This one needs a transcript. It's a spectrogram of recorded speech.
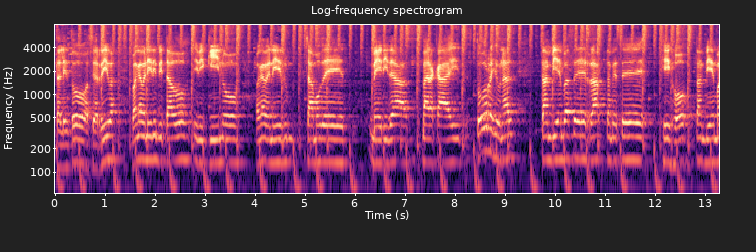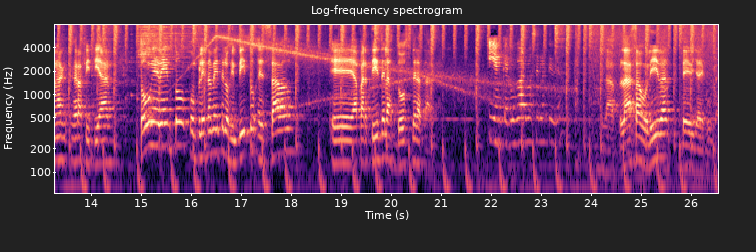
talento hacia arriba. Van a venir invitados ibiquinos, van a venir chamos de Mérida, Maracay, todo regional. También va a ser rap, también va a ser hip hop, también van a grafitear. Todo un evento completamente, los invito el sábado eh, a partir de las 2 de la tarde. ¿Y en qué lugar va a ser la actividad? La Plaza Bolívar de Villa de Cura.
